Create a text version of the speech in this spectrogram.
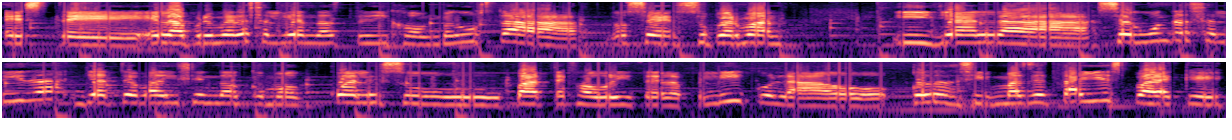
este en la primera salida no te dijo, me gusta, no sé, Superman y ya en la segunda salida ya te va diciendo como cuál es su parte favorita de la película o cosas así, más detalles para que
